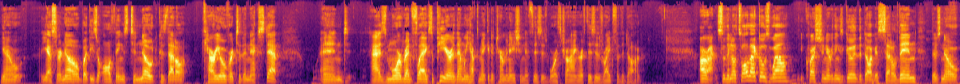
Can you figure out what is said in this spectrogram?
you know, yes or no, but these are all things to note because that'll carry over to the next step. And as more red flags appear, then we have to make a determination if this is worth trying or if this is right for the dog. All right, so the notes, all that goes well, you question everything's good, the dog is settled in, there's no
